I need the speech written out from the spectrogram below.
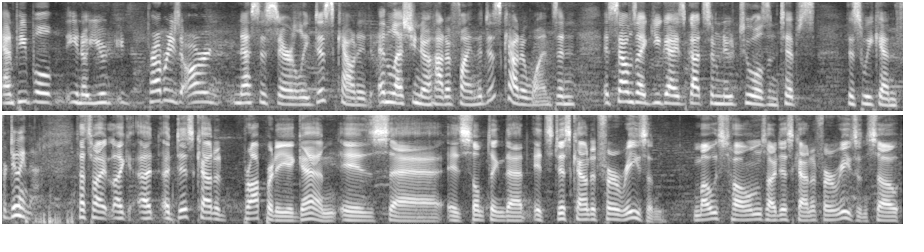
and people, you know, your properties aren't necessarily discounted unless you know how to find the discounted ones. And it sounds like you guys got some new tools and tips this weekend for doing that. That's right. Like a, a discounted property again is uh, is something that it's discounted for a reason. Most homes are discounted for a reason. So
